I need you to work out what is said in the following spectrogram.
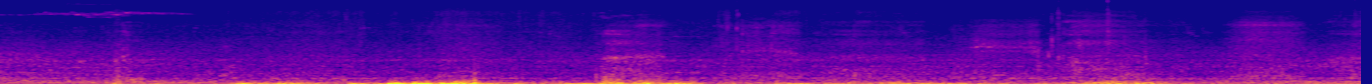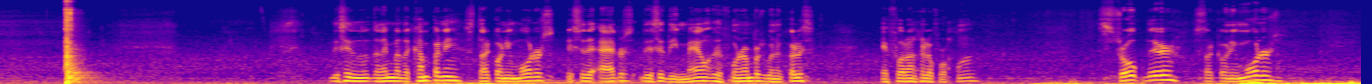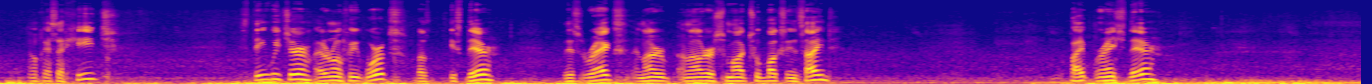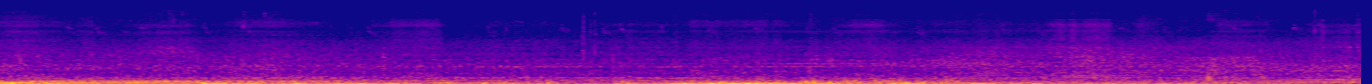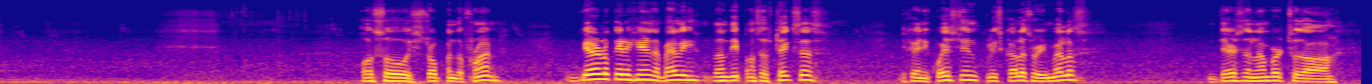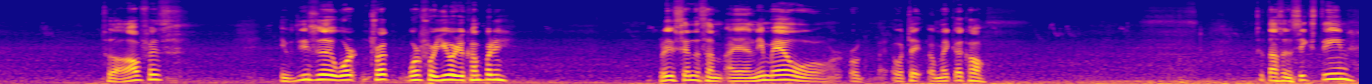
This is the name of the company, Starr County Motors. This is the address. This is the email, the phone numbers. Buenos Aires. F for Angelo for Juan. Strobe there, Starr County Motors. Has a hitch, extinguisher. I don't know if it works, but it's there. This rags, another another small toolbox inside. Pipe wrench there. Also a strobe on the front. We are located here in the valley, down deep on South Texas. If you have any question, please call us or email us. There's the number to the to the office. If this uh, work, truck work for you or your company, please send us an, an email or, or, or, take, or make a call. 2016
